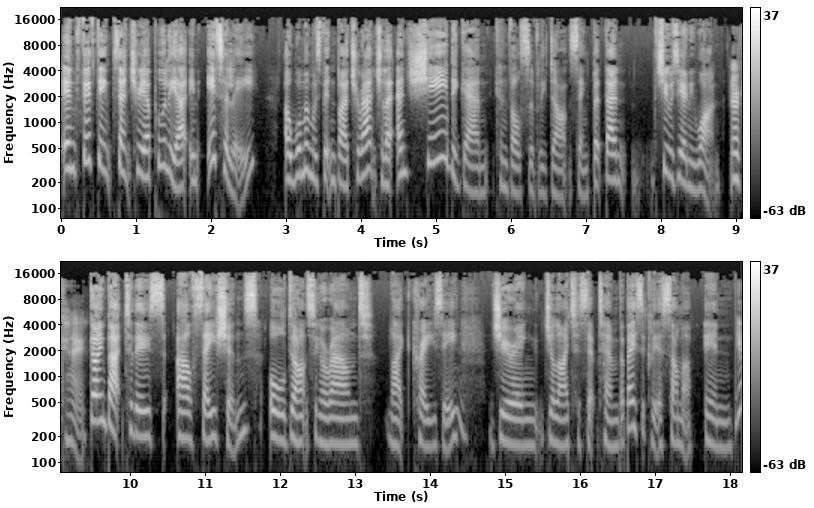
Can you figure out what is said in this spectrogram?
In 15th century Apulia in Italy, a woman was bitten by a tarantula and she began convulsively dancing, but then she was the only one. Okay. Going back to these Alsatians all dancing around like crazy hmm. during July to September, basically a summer in Yeah.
